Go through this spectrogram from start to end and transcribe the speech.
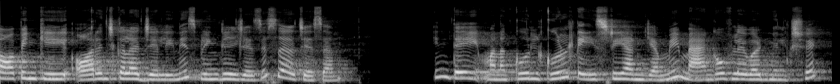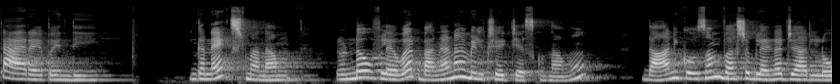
టాపింగ్కి ఆరెంజ్ కలర్ జెల్లీని స్ప్రింకిల్ చేసి సర్వ్ చేసాం ఇంతే మన cool cool tasty and yummy mango flavoured milk shake తయారైపోయింది. ఇంకా నెక్స్ట్ మనం రెండవ ఫ్లేవర్ బనానా మిల్క్ షేక్ చేసుకుందాము. దానికోసం ఫస్ట్ బ్లెండర్ జార్లో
